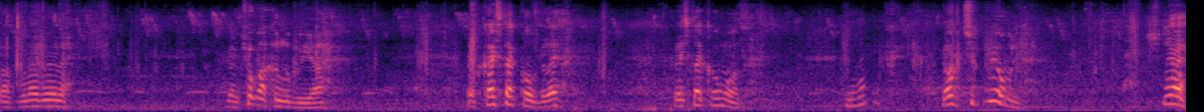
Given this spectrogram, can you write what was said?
bak buna böyle. Ben çok akıllı bu ya. Bak kaç dakika oldu lan? 5 dakika mı oldu? Yok çıkmıyor buraya. Şuraya.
